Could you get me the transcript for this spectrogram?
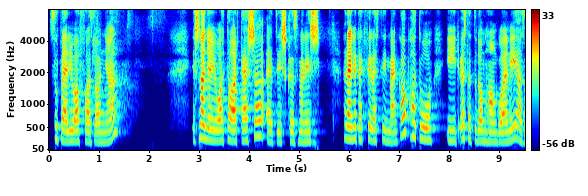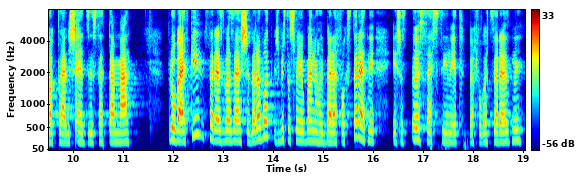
szuper jó a fazonja, és nagyon jó a tartása edzés közben is. Rengetegféle színben kapható, így össze tudom hangolni az aktuális edzőszettemmel. Próbáld ki, szerezd be az első darabot, és biztos vagyok benne, hogy bele fogsz szeretni, és az összes színét be fogod szerezni.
